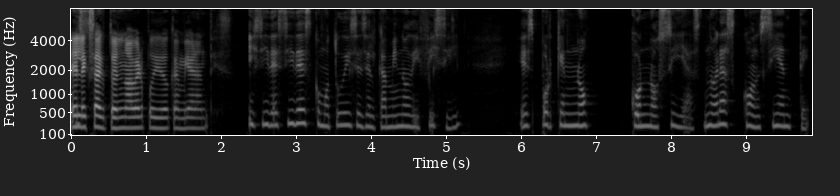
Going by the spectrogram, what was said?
El exacto, el no haber podido cambiar antes. Y si decides, como tú dices, el camino difícil, es porque no conocías, no eras consciente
